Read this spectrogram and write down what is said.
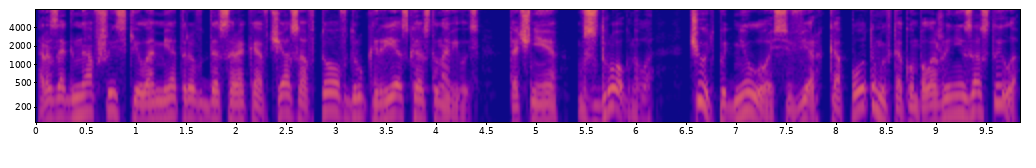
Разогнавшись километров до сорока в час, авто вдруг резко остановилось. Точнее, вздрогнуло. Чуть поднялось вверх капотом и в таком положении застыло,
